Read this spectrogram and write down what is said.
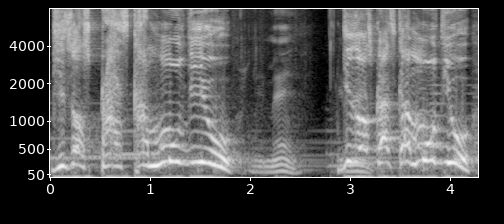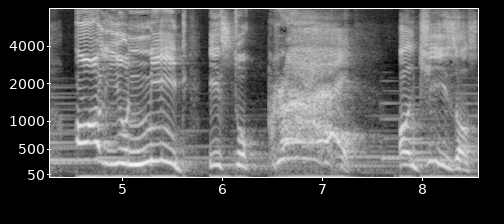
Jesus Christ can move you. Amen. Jesus Christ can move you. All you need is to cry on Jesus.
